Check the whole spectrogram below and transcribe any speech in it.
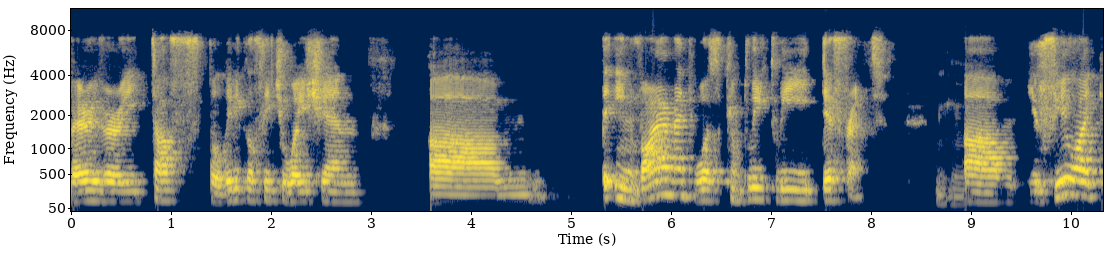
very, very tough political situation. Um, the environment was completely different. Mm-hmm. Um, you feel like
